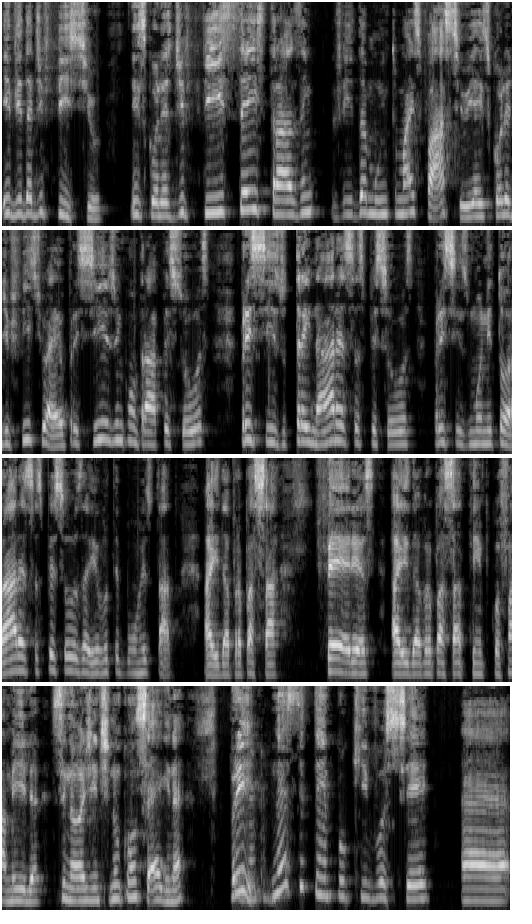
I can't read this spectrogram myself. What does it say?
e vida difícil. Escolhas difíceis trazem vida muito mais fácil. E a escolha difícil é: eu preciso encontrar pessoas, preciso treinar essas pessoas, preciso monitorar essas pessoas, aí eu vou ter bom resultado. Aí dá para passar férias, aí dá para passar tempo com a família, senão a gente não consegue, né? Pri, Exatamente. nesse tempo que você é,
